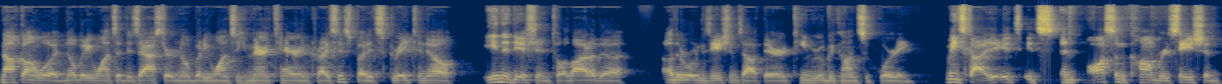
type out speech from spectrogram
knock on wood, nobody wants a disaster, nobody wants a humanitarian crisis, but it's great to know. In addition to a lot of the other organizations out there, Team Rubicon supporting. I mean, Scott, it's it's an awesome conversation.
